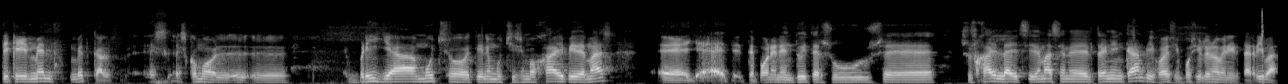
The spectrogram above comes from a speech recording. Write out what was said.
TK Metcalf es, es como el, el, brilla mucho, tiene muchísimo hype y demás. Eh, te, te, ponen en Twitter sus, eh, sus highlights y demás en el training camp y, joder, es imposible no venirte arriba.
